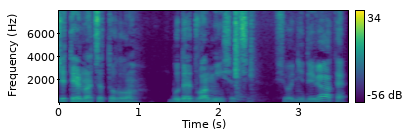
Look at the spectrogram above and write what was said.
14-го буде 2 місяці. Сьогодні 9.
